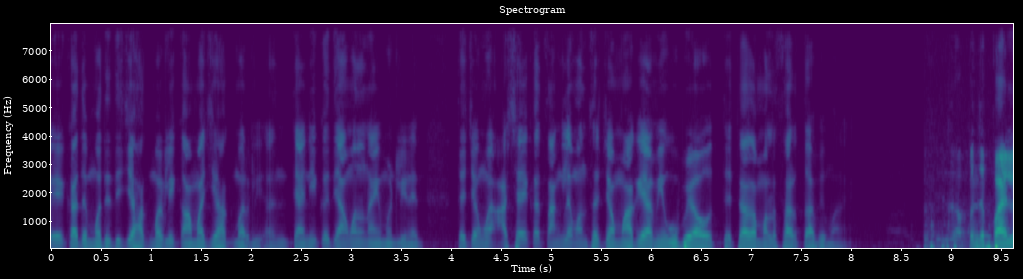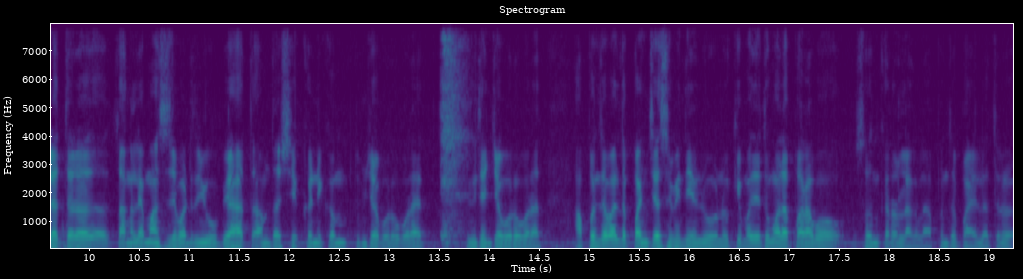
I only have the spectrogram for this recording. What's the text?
एखाद्या मदतीची हाक मारली कामाची हाक मारली आणि त्यांनी कधी आम्हाला नाही म्हटली नाहीत. त्याच्यामुळे अशा एका चांगल्या माणसाच्या मागे आम्ही उभे आहोत. त्याचा आम्हाला सार्थ अभिमान आहे. आपण जर पाहिलं तर चांगल्या माणसाच्या पाठी तुम्ही उभे आहात. आमदार शेखर निकम तुमच्याबरोबर आहेत. तुम्ही त्यांच्याबरोबर आहात. आपण जर पाहिलं तर पंचायत समिती निवडणुकीमध्ये तुम्हाला पराभव सहन करावा लागला. आपण जर पाहिलं तर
